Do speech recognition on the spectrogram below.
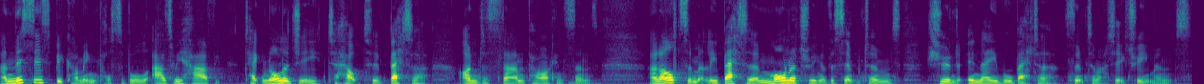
And this is becoming possible as we have technology to help to better understand Parkinson's. And ultimately, better monitoring of the symptoms should enable better symptomatic treatments.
